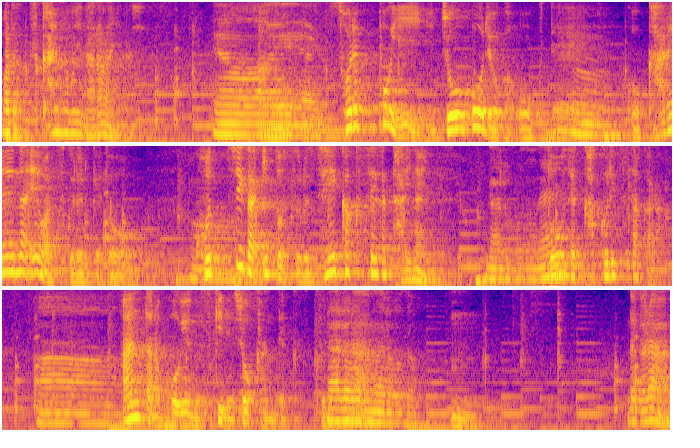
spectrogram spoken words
まだ使い物にならないらしいですーいあの AI それっぽい情報量が多くて、うん。こう華麗な絵は作れるけど、こっちが意図する正確性が足りないんですよ。なるほどね。どうせ確率だから。ああんたらこういうの好きでしょ噛んでくるから。あなるほどなるほど。うん、だから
